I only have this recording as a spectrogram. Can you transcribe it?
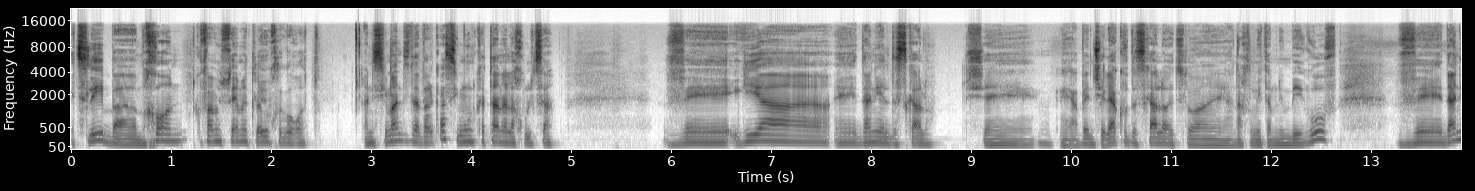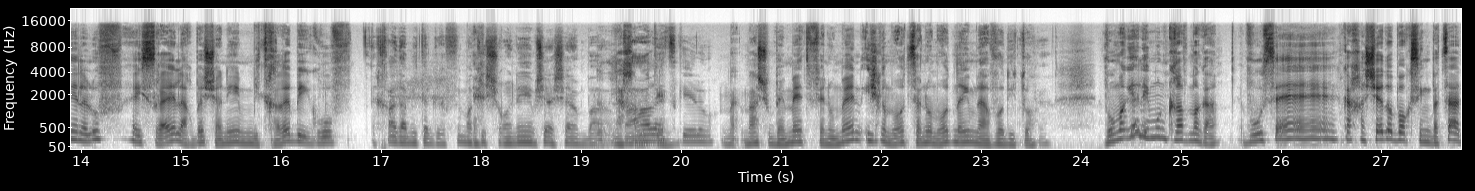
אצלי במכון תקופה מסוימת לא היו חגורות. אני סימנתי את הדרגה סימון קטן על החולצה. והגיע אה, דניאל דסקלו שהבן של יעקב דסקלו אצלו אה, אנחנו מתאמנים באגרוף ודניאל אלוף ישראל הרבה שנים מתחרה באגרוף אחד המתאגרפים הכישרוניים שיש היום. בארץ כאילו. משהו באמת פנומן איש גם מאוד צנוע מאוד נעים לעבוד איתו והוא מגיע לאימון קרב מגע והוא עושה ככה shadow boxing בצד.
